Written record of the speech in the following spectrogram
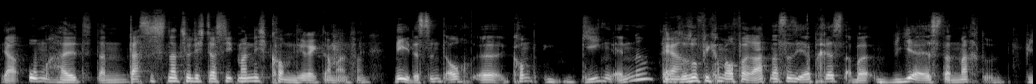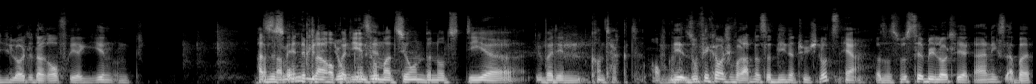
Ja, um halt dann. Das ist natürlich, das sieht man nicht kommen direkt am Anfang. Nee, das sind auch, äh, kommt gegen Ende. Ja. Also so viel kann man auch verraten, dass er sie erpresst, aber wie er es dann macht und wie die Leute darauf reagieren und Also es am ist Ende unklar, den ob er die. Informationen benutzt, die er über den Kontakt Nee, aufgenommen so viel kann man schon verraten, dass er die natürlich nutzt. Ja. Also das wüsste die Leute ja gar nichts, aber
